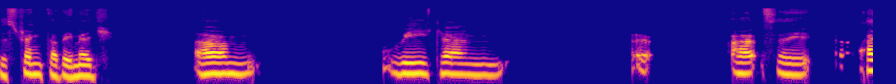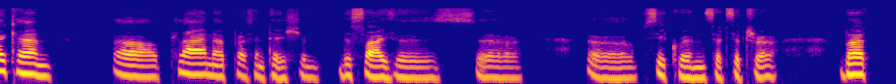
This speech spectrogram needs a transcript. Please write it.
the strength of image. Um, we can uh, uh, say, I can uh, plan a presentation, the sizes, uh, uh, sequence, etc. But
